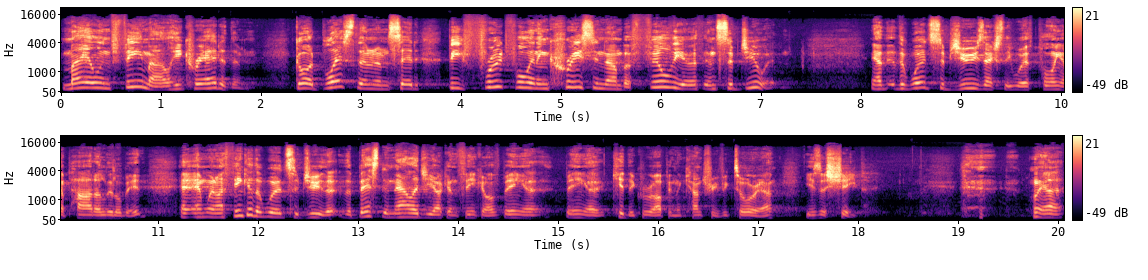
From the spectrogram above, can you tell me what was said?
Male and female, he created them. God blessed them and said, Be fruitful and increase in number, fill the earth and subdue it. Now, the, word subdue is actually worth pulling apart a little bit. And, when I think of the word subdue, the, best analogy I can think of, being a, being a kid that grew up in the country, Victoria, is a sheep. well,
